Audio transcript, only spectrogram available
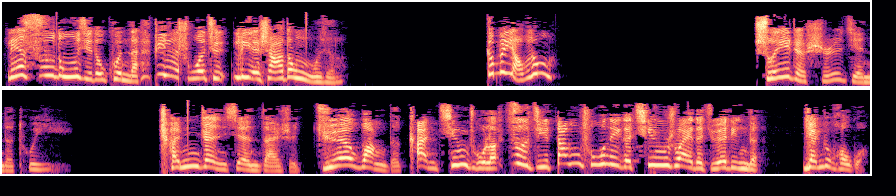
连撕东西都困难，别说去猎杀动物去了，根本咬不动啊！随着时间的推移。陈震现在是绝望的看清楚了自己当初那个轻率的决定的严重后果，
